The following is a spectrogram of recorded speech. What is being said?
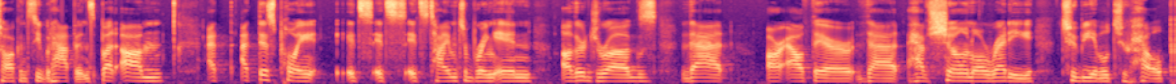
talk and see what happens. But um, at at this point, it's it's it's time to bring in other drugs that are out there that have shown already to be able to help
